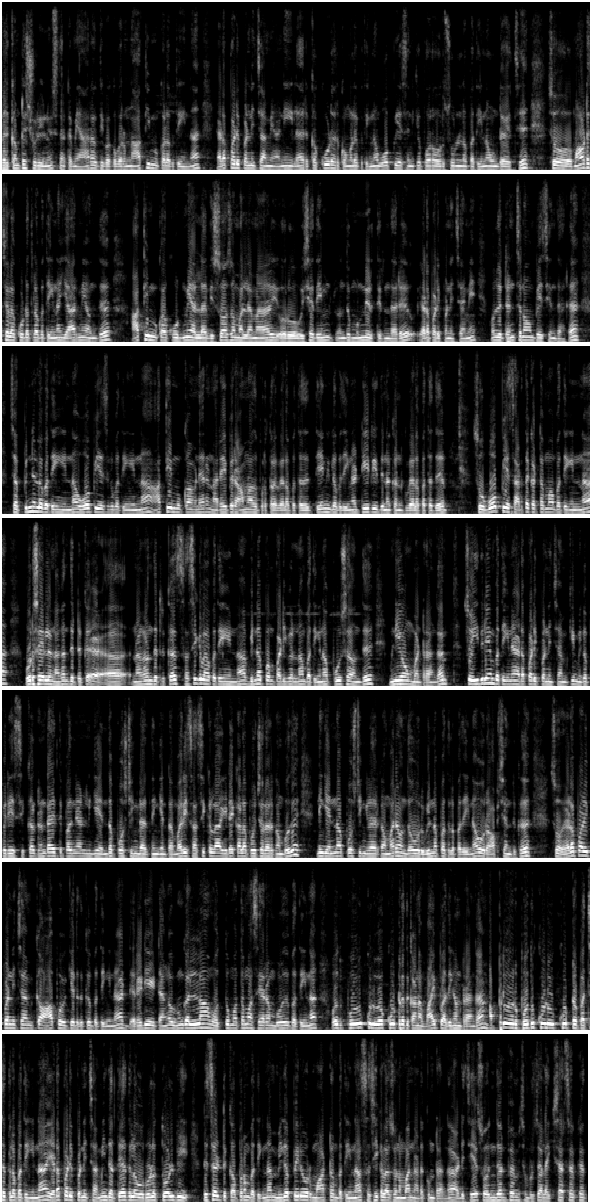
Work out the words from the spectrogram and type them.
Welcome to studio news நம்ம யாரை பற்றி பார்க்க போகிறோம்னா அதிமுகவில் பார்த்தீங்கன்னா எடப்பாடி பழனிசாமி அணியில் இருக்க கூட இருக்கவங்களே பார்த்தீங்கன்னா ஓபிஎஸ் அணிக்கு போகிற ஒரு சூழ்நிலை பார்த்தீங்கன்னா உண்டாயிடுச்சு ஸோ மாவட்ட செயலர் கூட்டத்தில் பார்த்தீங்கன்னா யாருமே வந்து அதிமுகவுக்கு உண்மையாக அல்ல விசுவாசம் அல்ல மாதிரி ஒரு விஷயத்தையும் வந்து முன்னிறுத்தியிருந்தார் எடப்பாடி பழனிசாமி. கொஞ்சம் டென்ஷனாகவும் பேசியிருந்தார். ஸோ பின்னில் பார்த்தீங்கன்னா ஓபிஎஸ்க்கு பார்த்தீங்கன்னா அதிமுகவினர் நிறைய பேர் ராமநாதபுரத்தில் வேலை பார்த்தது. தேனியில் பார்த்தீங்கன்னா டிடி தினகனுக்கு வேலை பார்த்தது. ஸோ ஓபிஎஸ் அடுத்த கட்டமாக பார்த்தீங்கன்னா ஒரு சைடில் நகர்ந்துட்டு இருக்க நகர்ந்துட்டு இருக்க சசிகலா பார்த்தீங்கன்னா விண்ணப்பம் படிவெல்லாம் பார்த்தீங்கன்னா புதுசாக வந்து விநியோகம் பண்ணுறாங்க ஸோ இதுலேயும் பார்த்தீங்கன்னா எடப்பாடி பழனிசாமிக்கு மிகப்பெரிய சிக்கல். ரெண்டாயிரத்தி பதினேழு நீங்கள் எந்த போஸ்டிங்கில் இருந்தீங்கன்ற மாதிரி சசிகலா இடைக்கால போச்சலாக இருக்கும்போது நீங்கள் என்ன போஸ்டிங்கில் இருக்க மாதிரி அந்த ஒரு விண்ணப்பத்தில் பார்த்தீங்கன்னா ஒரு ஆப்ஷன் இருக்குது ஸோ எடப்பாடி பழனிசாமிக்கு ஆப்பு வைக்கிறதுக்கு பார்த்தீங்கன்னா ரெடி ஆகிட்டாங்க இவங்க எல்லாம் ஒத்து மொத்தமாக சேரும்போது பார்த்தீங்கன்னா ஒரு பொதுக்குழுவை கூட்டுறதுக்கான வாய்ப்பு அதிகம்ன்றாங்க. அப்படி ஒரு பொதுக்குழு கூட்டுற பட்சத்தில் பார்த்தீங்கன்னா எடப்பாடி பழனிசாமி இந்த தேர்தலில் ஒருவேளை தோல்வி ரிசல்ட்டுக்கு அப்புறம் பார்த்தீங்கன்னா மிகப்பெரிய ஒரு மாற்றம் பார்த்தீங்கன்னா சசிகலா சொன்ன மாதிரி நடக்கும்ன்றாங்க. à để chế số nhân phân mình sẽ một ra like share subscribe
